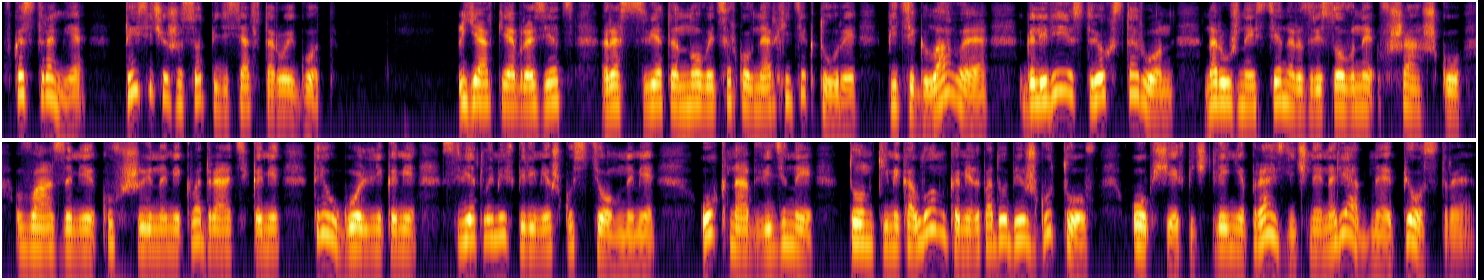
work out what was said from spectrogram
в Костроме. 1652 год яркий образец расцвета новой церковной архитектуры, пятиглавая галерея с трех сторон, наружные стены разрисованы в шашку, вазами, кувшинами, квадратиками, треугольниками, светлыми вперемешку с темными. Окна обведены тонкими колонками наподобие жгутов. Общее впечатление праздничное, нарядное, пестрое.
